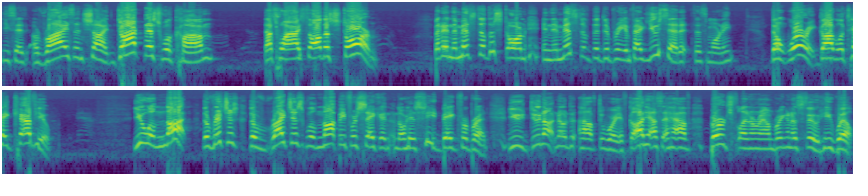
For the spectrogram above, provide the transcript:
he said, Arise and shine. Darkness will come. That's why I saw the storm. But in the midst of the storm, in the midst of the debris, in fact, you said it this morning, Don't worry. God will take care of you. You will not, the richest, the righteous will not be forsaken, nor his seed beg for bread. You do not know to have to worry. If God has to have birds flying around bringing us food, he will.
